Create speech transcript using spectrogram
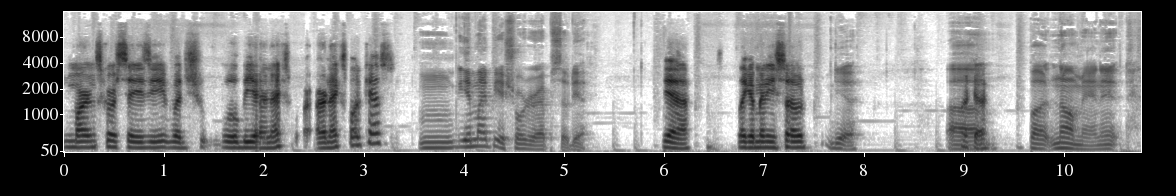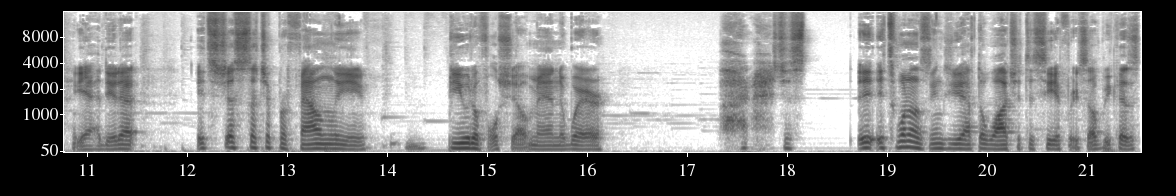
Martin Scorsese, which will be our next our next podcast. mm, it might be a shorter episode. Yeah, Yeah, like a mini sode. yeah. Um, Okay. But no, man. It. Yeah, dude. That, it's just such a profoundly beautiful show, man. Where I just it, it's one of those things you have to watch it to see it for yourself because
